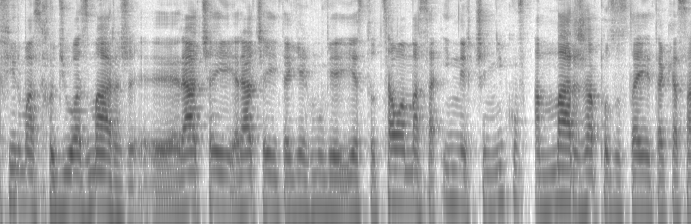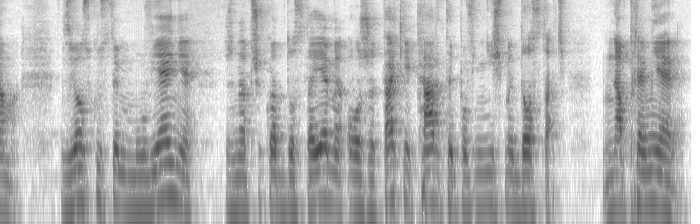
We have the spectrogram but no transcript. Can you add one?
firma schodziła z marży. Y, Raczej, raczej, tak jak mówię, jest to cała masa innych czynników, a marża pozostaje taka sama. W związku z tym mówienie, że na przykład dostajemy, o, że takie karty powinniśmy dostać na premierę,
